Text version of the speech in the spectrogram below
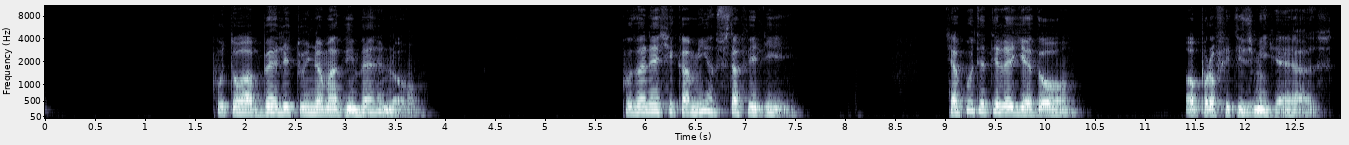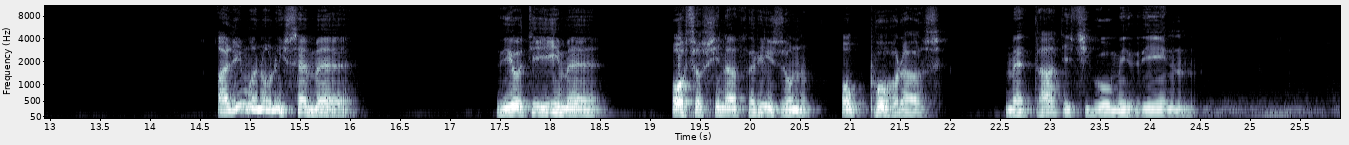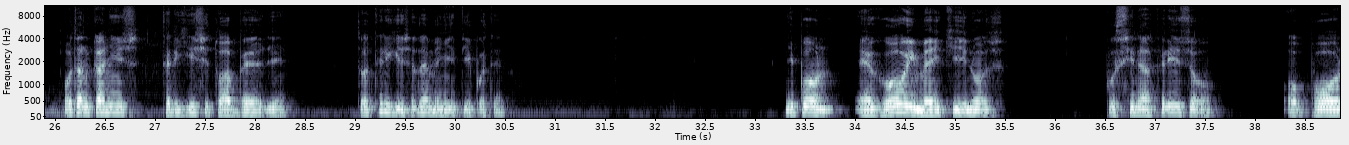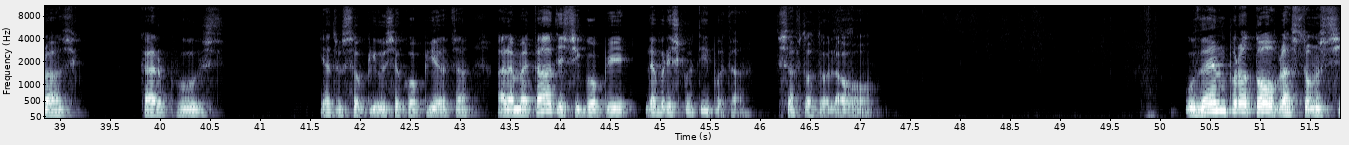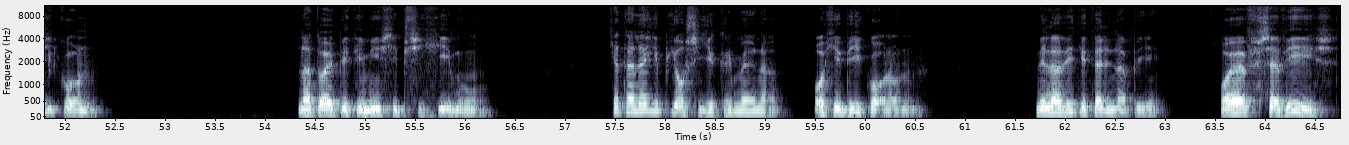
που το αμπέλι του είναι μαδημένο, που δεν έχει καμία σταφυλή. Και ακούτε τι λέγει εδώ ο προφήτης Μιχαίας. Αλλήμωνον εις εμέ, διότι είμαι όσο συναθρίζουν ο πόρας μετά τη συγκομιδήν. Όταν κανείς τριγύσει το αμπέλι, το τρίγησε, δεν μένει τίποτε. Λοιπόν, εγώ είμαι εκείνος που συναθρίζω ο πόρας, καρπούς για τους οποίους εκοπίασα, αλλά μετά τη συγκοπή δεν βρίσκω τίποτα σε αυτό το λαό. Ουδέν πρωτόβλαστον σήκων να το επιθυμήσει η ψυχή μου και τα λέγει πιο συγκεκριμένα, όχι διεικόνων. Δηλαδή τι θέλει να πει; Ο ευσεβής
